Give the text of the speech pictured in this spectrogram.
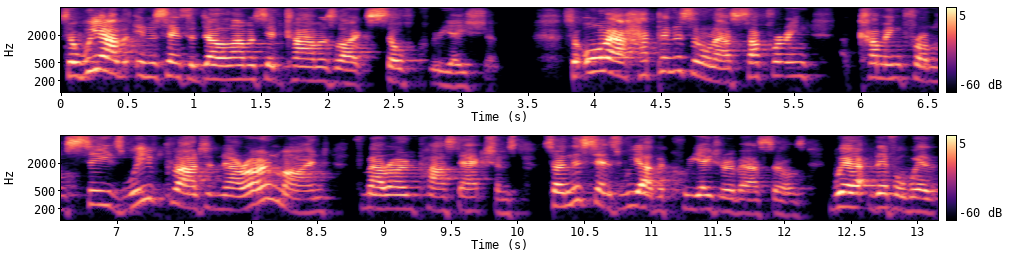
So we are, in a sense, the Dalai Lama said karma is like self-creation. So all our happiness and all our suffering coming from seeds we've planted in our own mind from our own past actions. So in this sense, we are the creator of ourselves. We're therefore we're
